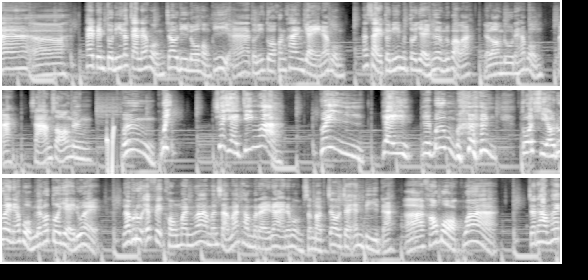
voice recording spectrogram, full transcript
นะ เอ่อ ให้เป็นตัวนี้แล้วกันนะผม เจ้าดีโลของพี่ อ่า ตัวนี้ตัวค่อนข้างใหญ่นะผม ถ้าใส่ตัวนี้มันตัวใหญ่เพิ่มหรือเปล่าวะ เดี๋ยวลองดูนะครับผม มาสามสองหนึ่งปึ้งวิเชื่อใหญ่จริงว่ะเฮ้ยใหญ่ใหญ่บึ้ม ตัวเขียวด้วยนะครับผมแล้วก็ตัวใหญ่ด้วย แล้วมาดูเอฟเฟกต์ของมันว่ามันสามารถทำอะไรได้นะผมสำหรับเจ้า Giant Beat นะอ่าเขาบอกว่า จะทำให้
